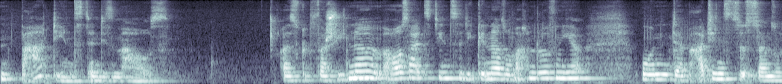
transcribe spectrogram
einen Baddienst in diesem Haus. Also es gibt verschiedene Haushaltsdienste, die Kinder so machen dürfen hier. Und der Baddienst ist dann so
